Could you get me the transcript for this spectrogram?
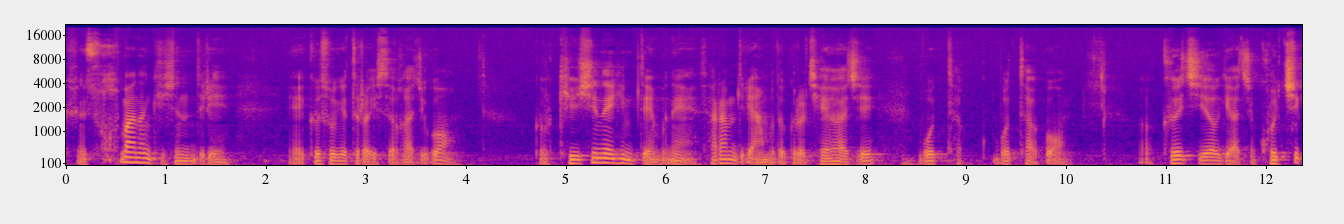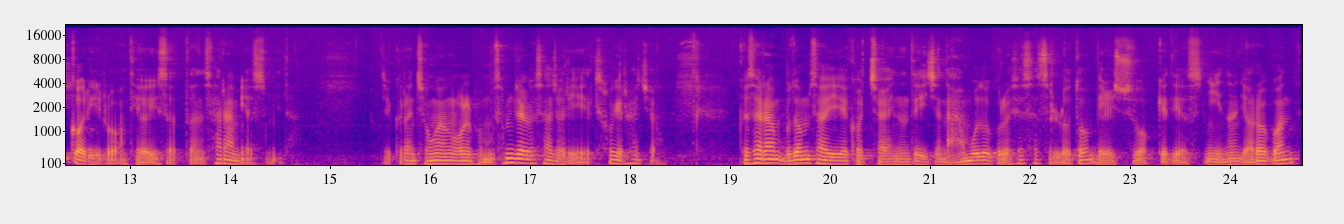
그 수많은 귀신들이 예, 그 속에 들어 있어 가지고 그 귀신의 힘 때문에 사람들이 아무도 그를 제어하지 못하고 어, 그 지역이 아주 골칫거리로 되어 있었던 사람이었습니다. 이제 그런 정황을 오늘 보면 3절과 4절이 소개를 하죠. 그 사람 무덤 사이에 거쳐 있는데 이제 아무도 그를 쇠사슬로도 맬 수 없게 되었으니 이는 여러 번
